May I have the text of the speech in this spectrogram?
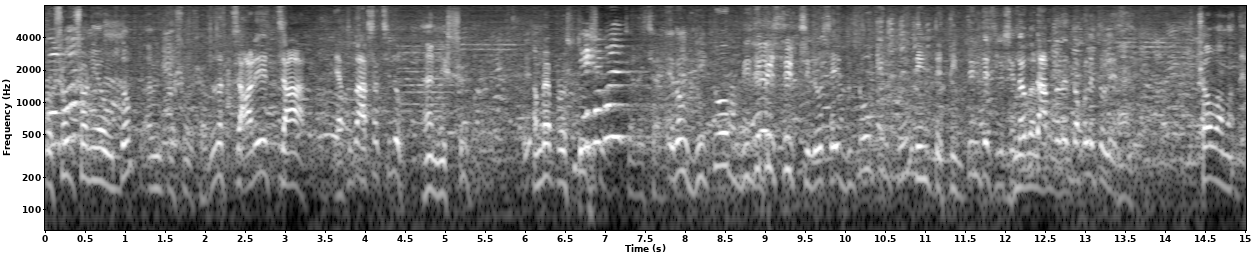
প্রশংসনীয় উদ্যোগ আমি প্রশংসা চারে চার এতটা আশা ছিল? হ্যাঁ নিশ্চয়ই। আমরা প্রস্তুত। এবং দুটো বিজেপির সিট ছিল সেই দুটো কিন্তু তিনটে তিনটে। তিনটে ছিল। সেটাও কিন্তু আপনাদের দখলে চলে এসেছে। সব আমাদের।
